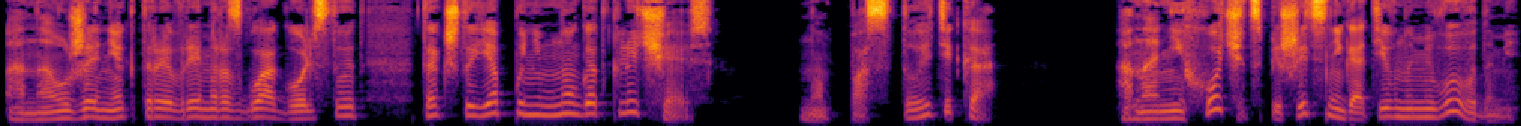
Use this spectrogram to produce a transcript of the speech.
Она уже некоторое время разглагольствует, так что я понемногу отключаюсь. Но постойте-ка. Она не хочет спешить с негативными выводами.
